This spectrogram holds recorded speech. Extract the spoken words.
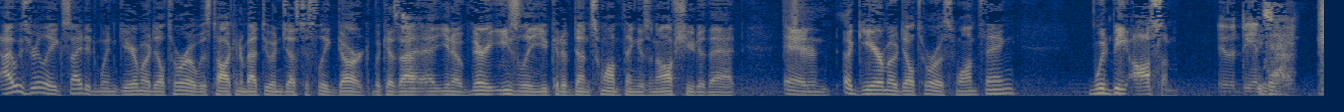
I was really excited when Guillermo del Toro was talking about doing Justice League Dark because I, I- you know, very easily you could have done Swamp Thing as an offshoot of that, and a Guillermo del Toro Swamp Thing would be awesome. It would be insane.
